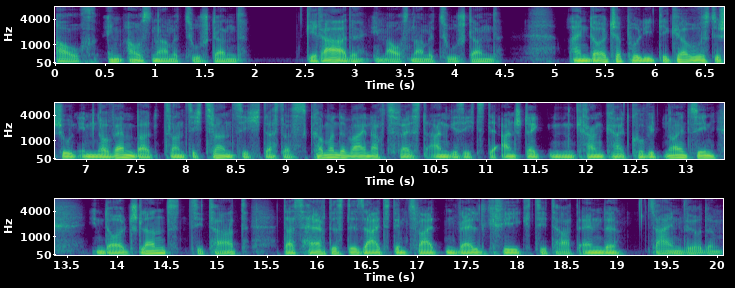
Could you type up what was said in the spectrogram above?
Auch im Ausnahmezustand. Gerade im Ausnahmezustand. Ein deutscher Politiker wusste schon im November 2020, dass das kommende Weihnachtsfest angesichts der ansteckenden Krankheit Covid-19 in Deutschland, Zitat, das härteste seit dem Zweiten Weltkrieg, Zitat Ende, sein würde.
